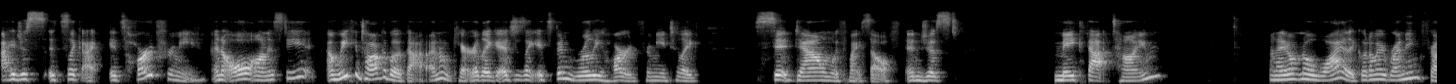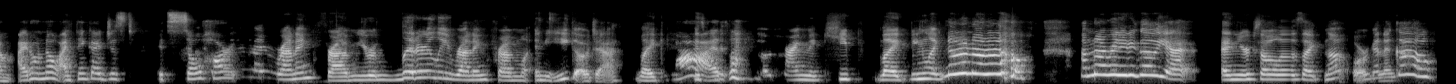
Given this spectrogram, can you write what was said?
I just, it's like, I, it's hard for me in all honesty. And we can talk about that. I don't care. Like, it's just like, it's been really hard for me to like sit down with myself and just make that time. And I don't know why. Like, what am I running from? I don't know. I think I just, it's so hard. Am I running from? You're literally running from an ego death. Like, yeah, it's, it's like trying to keep like being like, no, no, no, no, no, I'm not ready to go yet and your soul is like, no, we're gonna go.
